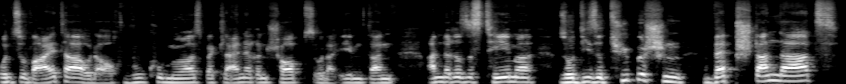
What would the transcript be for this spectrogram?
und so weiter oder auch WooCommerce bei kleineren Shops oder eben dann andere Systeme, so diese typischen Webstandards,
